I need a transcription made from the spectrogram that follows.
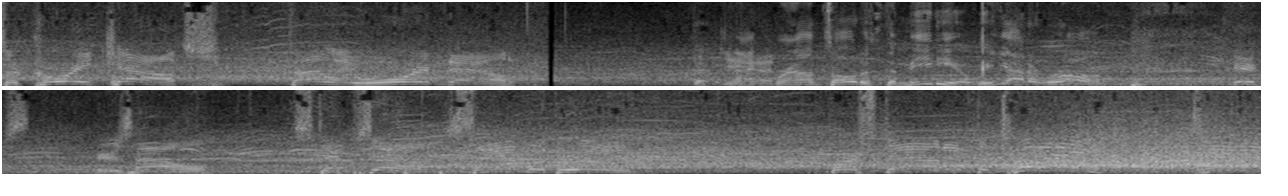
to Corey Couch. Finally wore him down. Mack Brown told us, the media, we got it wrong. Here's, here's Howell, steps up, Sam with room. First down at the 20, 10,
